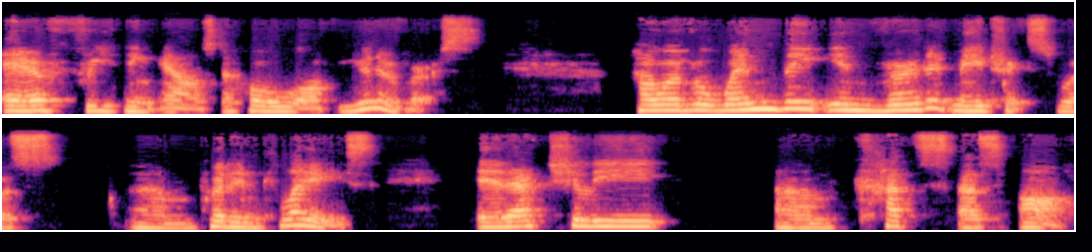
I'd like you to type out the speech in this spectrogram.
everything else, the whole of the universe. However, when the inverted matrix was um, put in place, it actually um, cuts us off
